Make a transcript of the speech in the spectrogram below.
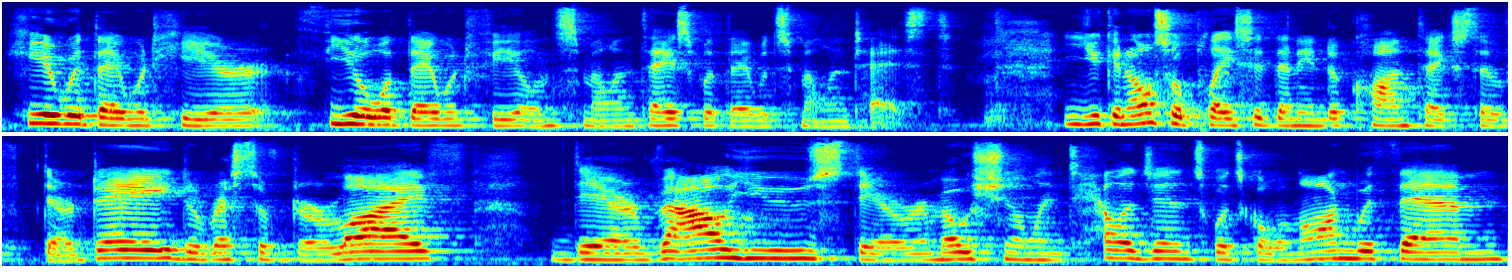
hear what they would hear, feel what they would feel, and smell and taste what they would smell and taste. You can also place it then in the context of their day, the rest of their life, their values, their emotional intelligence, what's going on with them,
